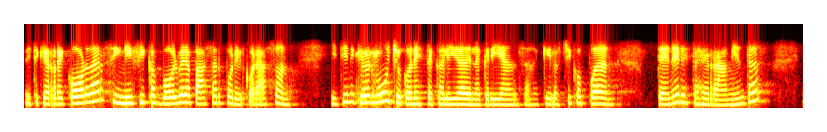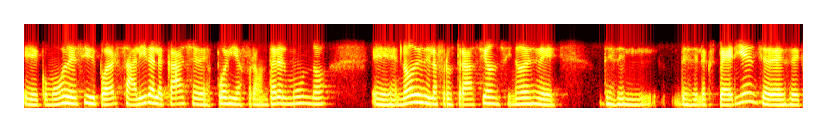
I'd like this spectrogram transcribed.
viste que recordar significa volver a pasar por el corazón y tiene que ver mucho con esta calidad en la crianza que los chicos puedan tener estas herramientas eh, como vos decís, de poder salir a la calle después y afrontar el mundo, eh, no desde la frustración, sino desde, desde, el, desde la experiencia, desde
